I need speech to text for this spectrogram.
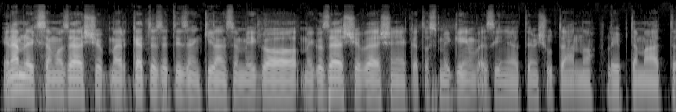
Én emlékszem az első, mert 2019-ben még, a, még az első versenyeket azt még én vezényeltem, és utána léptem át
